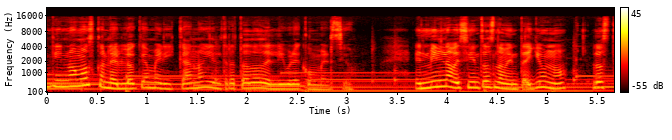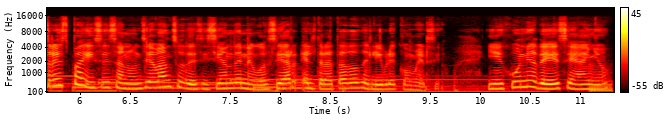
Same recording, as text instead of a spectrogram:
Continuamos con el bloque americano y el Tratado de Libre Comercio. En 1991, los tres países anunciaban su decisión de negociar el Tratado de Libre Comercio, y en junio de ese año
